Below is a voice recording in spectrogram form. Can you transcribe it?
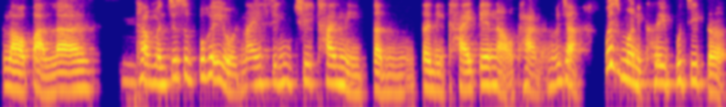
老板啦，他们就是不会有耐心去看你，等等你开电脑看。我们讲为什么你可以不记得？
